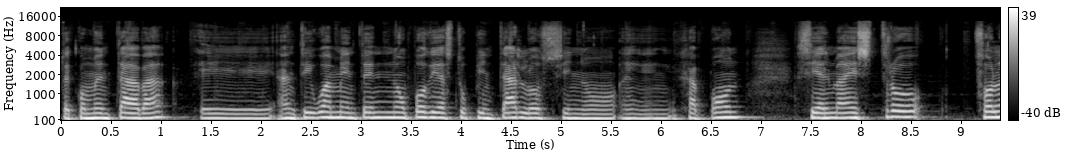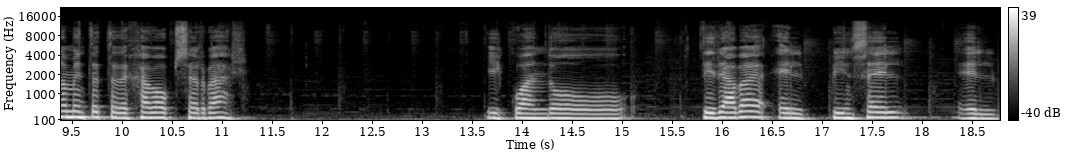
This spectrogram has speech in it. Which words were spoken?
te comentaba, eh, antiguamente no podías tú pintarlos, sino en Japón, si el maestro solamente te dejaba observar. Y cuando tiraba el pincel el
